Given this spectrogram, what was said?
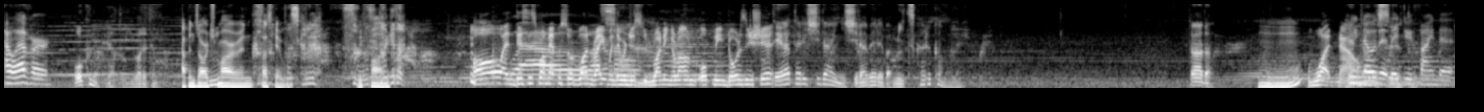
However, Happens are tomorrow and Sasuke will be fine. Oh, and this is from episode 1, right? When they were just running around opening doors and shit? Mm. What now? Know that they do find it.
